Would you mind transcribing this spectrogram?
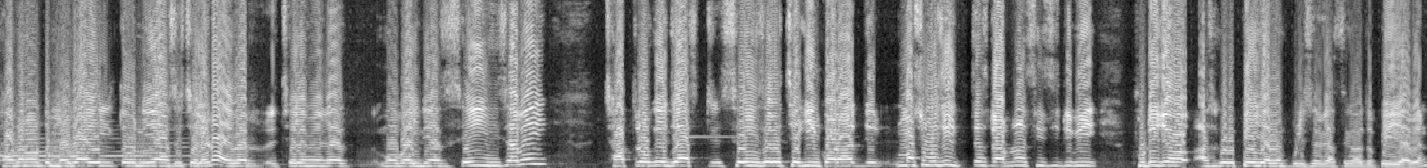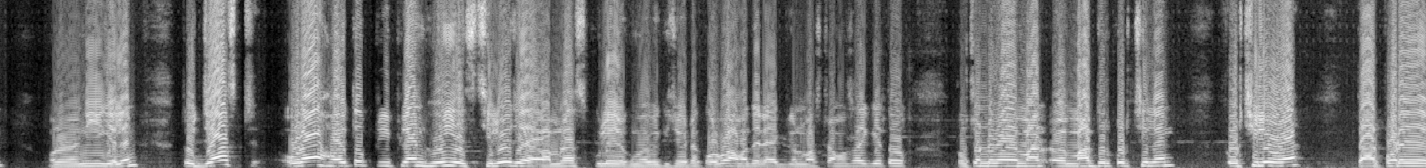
সাধারণত মোবাইল তো নিয়ে আসে ছেলেরা এবার ছেলেমেয়েরা মোবাইল নিয়ে আসে, সেই হিসাবেই ছাত্রকে জাস্ট সেই হিসাবে চেকিং করা মাসে মাসে জাস্ট আপনারা সিসিটিভি ফুটেজও আশা করি পেয়ে যাবেন, পুলিশের কাছ থেকে হয়তো পেয়ে যাবেন। ওনারা নিয়ে গেলেন। তো জাস্ট ওরা হয়তো প্রি প্ল্যান হয়েই এসেছিল যে আমরা স্কুলে এরকম ভাবে কিছু একটা করব। আমাদের একজন মাস্টারমশাইকে তো প্রচন্ডভাবে মার- মারধর করছিলেন করছিল ওরা। তারপরে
